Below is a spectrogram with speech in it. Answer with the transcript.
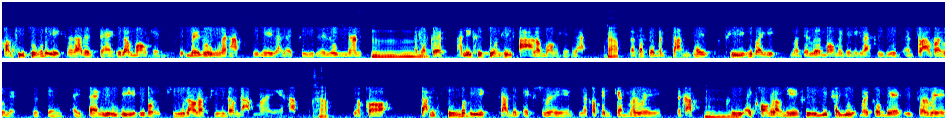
ความถี่สูงขึ้นไปอีกก็จะเป็นแสงที่เรามองเห็นในรุ้งนะครับ ที่มีหลาย ๆ สีในรุ้งนั้นอืมแต่ถ้าเกิดอันนี้คือส่วนที่ตาเรามองเห็นแล้วครับแล้วถ้าเกิดมันสั่นให้ทีขึ้นไปอีก เราจะเริ่มมองไม่เห็นอีกแล้วคืออันตราไวโอเลตคือเสียงไอแสง UV ที่บนผิวเราแล้วผิวเราดำมาอย่างเงี้ยครับ ครับ แล้วก็ สั่นสูงขึ้นไปอีกกลายเป็นเอ็กซเรย์แล้วก็เป็น gamma ray นะครับอืมคือไอ้ของเหล่านี้คือวิทยุไมโครเวฟอินฟราเรด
